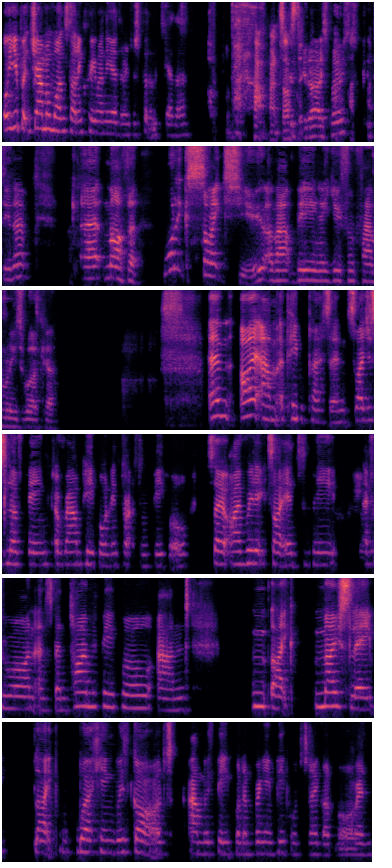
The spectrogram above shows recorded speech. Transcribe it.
or you put jam on one side and cream on the other and just put them together. you. Could Fantastic. do that, I suppose. Could do that. Uh, Martha, what excites you about being a youth and families worker? Um, I am a people person, so I just love being around people and interacting with people. So I'm really excited to meet everyone and spend time with people, and like mostly like working with God and with people and bringing people to know God more and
